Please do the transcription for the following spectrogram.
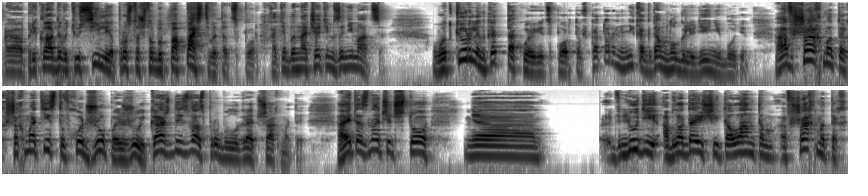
прикладывать усилия просто чтобы попасть в этот спорт, хотя бы начать им заниматься. Вот керлинг это такой вид спорта, в котором никогда много людей не будет. А в шахматах шахматистов хоть жопой жуй. Каждый из вас пробовал играть в шахматы. А это значит, что э, люди, обладающие талантом в шахматах,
